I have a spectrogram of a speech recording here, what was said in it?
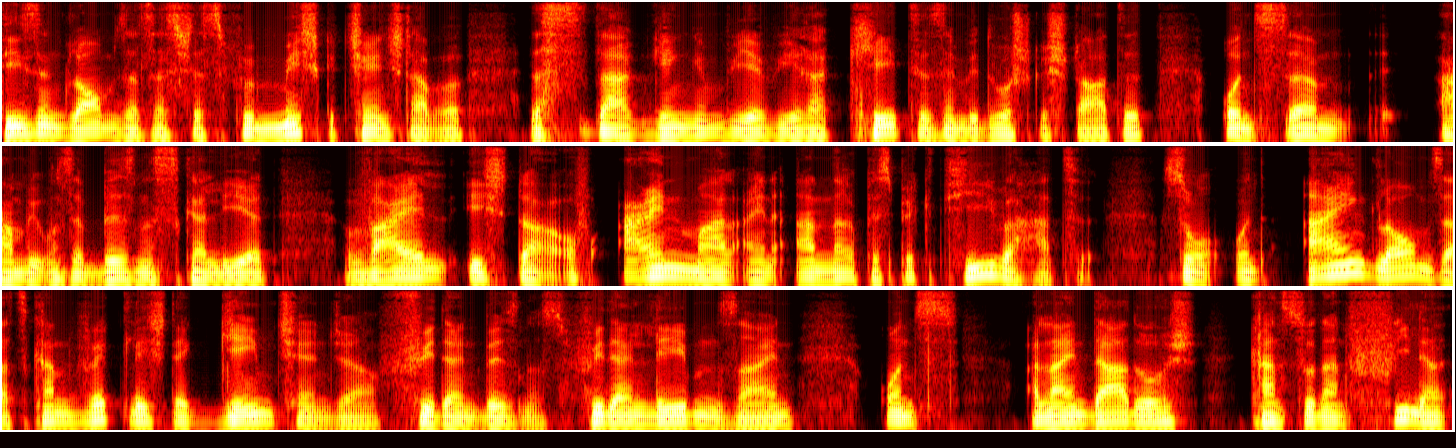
Diesen Glaubenssatz, dass ich das für mich gechanged habe, dass da gingen wir wie Rakete, sind wir durchgestartet und ähm, haben wir unser Business skaliert weil ich da auf einmal eine andere Perspektive hatte. So, und ein Glaubenssatz kann wirklich der Gamechanger für dein Business, für dein Leben sein. Und allein dadurch kannst du dann viele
